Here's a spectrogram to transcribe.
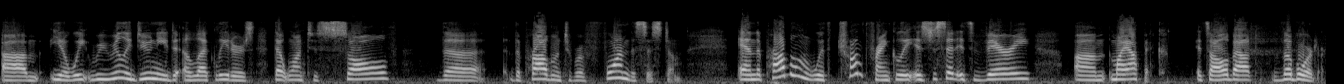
um, you know we, we really do need to elect leaders that want to solve the the problem to reform the system. And the problem with Trump, frankly, is just that it's very um, myopic. It's all about the border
